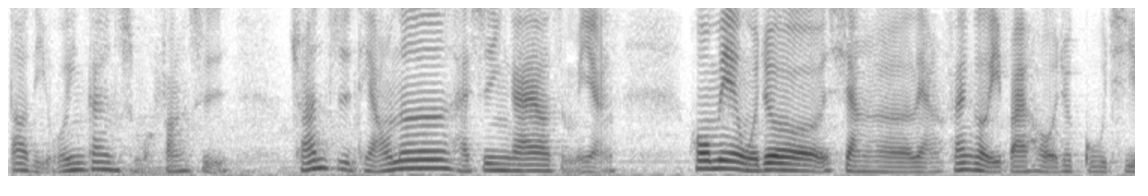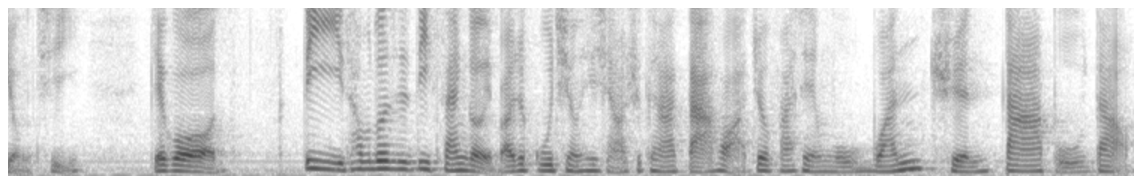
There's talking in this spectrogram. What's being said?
到底我应该用什么方式传纸条呢？还是应该要怎么样？后面我就想了两三个礼拜后，我就鼓起勇气，结果。第差不多是第三个礼拜，就鼓起勇气想要去跟他搭话，就发现我完全搭不到，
